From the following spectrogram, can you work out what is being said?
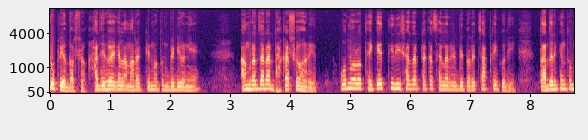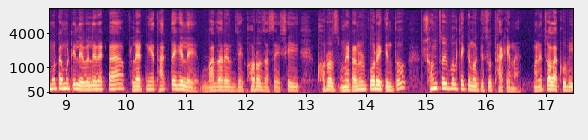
সুপ্রিয় দর্শক, হাজির হয়ে গেলাম আরও একটি নতুন ভিডিও নিয়ে। আমরা যারা ঢাকা শহরে পনেরো থেকে তিরিশ হাজার টাকা স্যালারির ভিতরে চাকরি করি, তাদের কিন্তু মোটামুটি লেভেলের একটা ফ্ল্যাট নিয়ে থাকতে গেলে বাজারের যে খরচ আছে, সেই খরচ মেটানোর পরে কিন্তু সঞ্চয় বলতে কোনো কিছু থাকে না। মানে চলা খুবই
